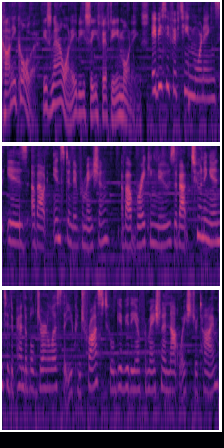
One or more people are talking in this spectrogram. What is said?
Connie Colla is now on ABC 15 Mornings. ABC 15 Mornings is about instant information, about breaking news, about tuning in to dependable journalists that you can trust who will give you the information and not waste your time.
